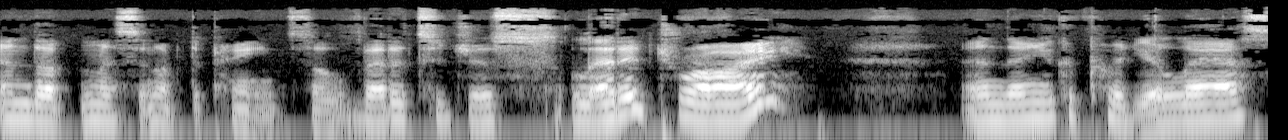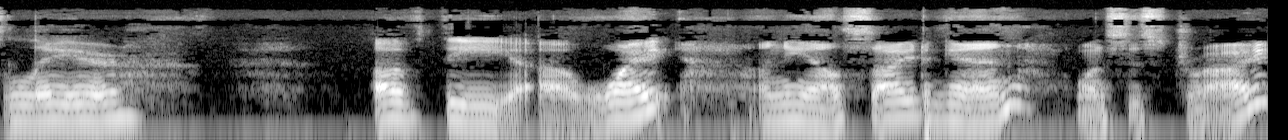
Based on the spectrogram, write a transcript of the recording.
end up messing up the paint. So better to just let it dry. And then you could put your last layer of the uh, white on the outside again once it's dry.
